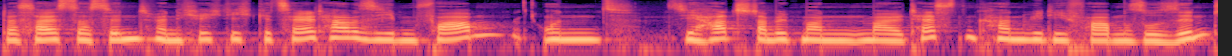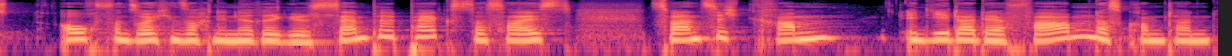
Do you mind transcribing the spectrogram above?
Das heißt, das sind, wenn ich richtig gezählt habe, sieben Farben und sie hat, damit man mal testen kann, wie die Farben so sind, auch von solchen Sachen in der Regel Sample Packs. Das heißt, 20 Gramm in jeder der Farben. Das kommt dann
